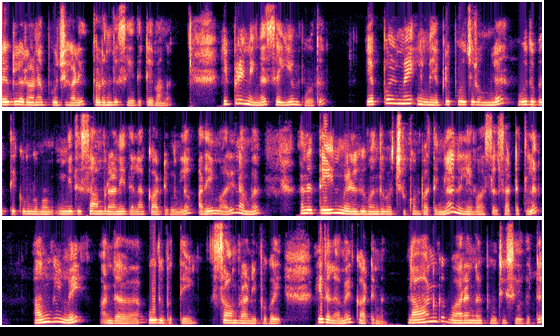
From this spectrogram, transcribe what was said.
ரெகுலரான பூஜைகளை தொடர்ந்து செய்துட்டே வாங்க. இப்படி நீங்கள் செய்யும்போது எப்போதுமே நீங்கள் எப்படி பூஜை ரூமில் ஊதுபத்தி குங்குமம் இது சாம்பிராணி இதெல்லாம் காட்டுவீங்களோ? அதே மாதிரி நம்ம அந்த தேன் மெழுகு வந்து வச்சுருக்கோம் பார்த்தீங்களா நிலைவாசல் சட்டத்தில். அங்கேயுமே அந்த ஊதுபத்தி சாம்பிராணி புகை இதெல்லாமே காட்டுங்க. நான்கு வாரங்கள் பூஜை செய்துட்டு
